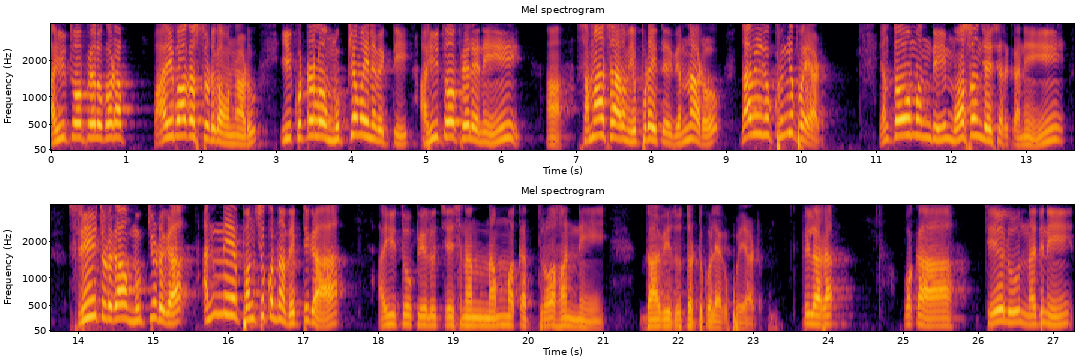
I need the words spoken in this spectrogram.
అహితోపేలు కూడా పాలిభాగస్తుడుగా ఉన్నాడు. ఈ కుట్రలో ముఖ్యమైన వ్యక్తి అహితోపేలని సమాచారం ఎప్పుడైతే విన్నాడో దావీదు కృంగిపోయాడు. ఎంతోమంది మోసం చేశారు కానీ స్నేహితుడుగా ముఖ్యుడుగా అన్నీ పంచుకున్న వ్యక్తిగా అహితోపేలు చేసిన నమ్మక ద్రోహాన్ని దావీదు తట్టుకోలేకపోయాడు. ప్రిలారా ఒక తేలు నదిని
